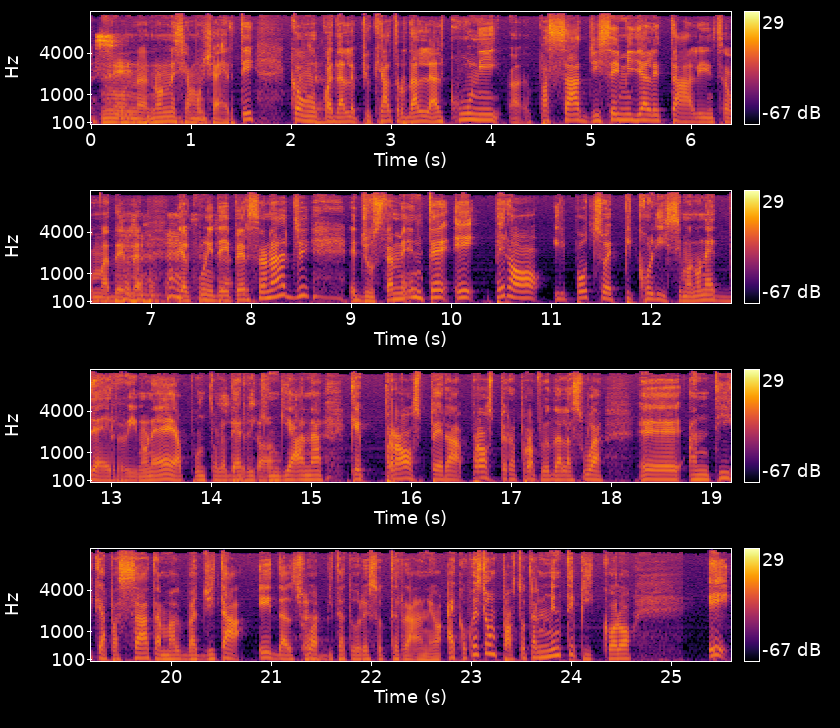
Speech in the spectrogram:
sì. non, non, ne siamo certi comunque sì. dalle, più che altro da alcuni uh, passaggi semi-dialettali insomma del, di alcuni sì, dei certo. personaggi e giustamente e però il pozzo è piccolissimo, non è Derry, non è appunto la sì, Derry esatto. kinghiana che prospera, prospera proprio dalla sua eh, antica passata malvagità e dal suo certo. abitatore sotterraneo. Ecco, questo è un posto talmente piccolo e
